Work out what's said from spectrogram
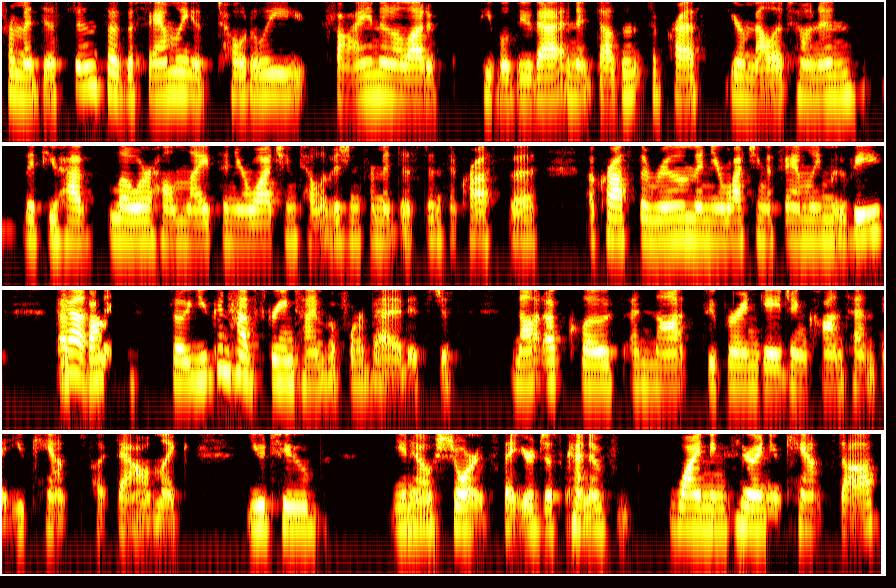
from a distance as a family is totally fine. And a lot of people do that. And it doesn't suppress your melatonin. If you have lower home lights and you're watching television from a distance across the across the room and you're watching a family movie that's yeah. fine so you can have screen time before bed it's just not up close and not super engaging content that you can't put down like youtube you know shorts that you're just kind of winding through and you can't stop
